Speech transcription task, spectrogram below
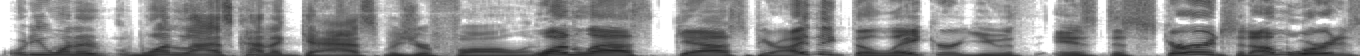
or do you want to one last kind of gasp as you're falling? One last gasp here. I think the Laker youth is discouraged, and I'm worried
